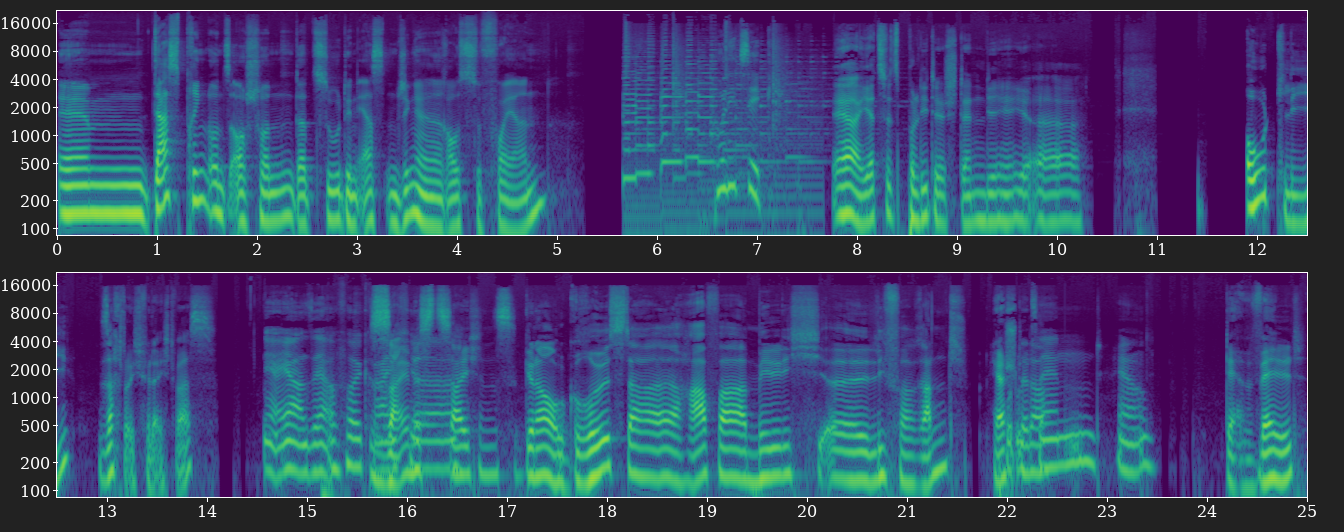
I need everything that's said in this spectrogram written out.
Ähm, das bringt uns auch schon dazu, den ersten Jingle rauszufeuern. Politik. Ja, jetzt wird's politisch, denn die äh, Oatly sagt euch vielleicht was. Ja, ja, sehr erfolgreich. Seines Zeichens, genau, größter Hafermilchlieferant, Hersteller Produzent, ja. der Welt,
